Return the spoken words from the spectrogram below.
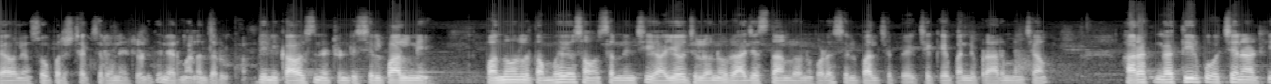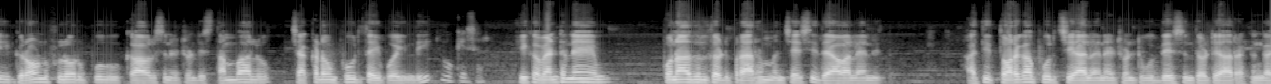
దేవాలయం సూపర్ స్ట్రక్చర్ అనేటువంటిది నిర్మాణం జరుగుతుంది. దీనికి కావాల్సినటువంటి శిల్పాలని పంతొమ్మిది వందల తొంభై సంవత్సరం నుంచి అయోధ్యలోను రాజస్థాన్లోను కూడా శిల్పాలు చెప్పే చెక్కే పని ప్రారంభించాం. ఆ రకంగా తీర్పు వచ్చే నాటికి గ్రౌండ్ ఫ్లోర్ పు కావలసినటువంటి స్తంభాలు చెక్కడం పూర్తి అయిపోయింది ఓకే సార్. ఇక వెంటనే పునాదులతోటి ప్రారంభం చేసి దేవాలయాన్ని అతి త్వరగా పూర్తి చేయాలనేటువంటి ఉద్దేశంతో ఆ రకంగా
